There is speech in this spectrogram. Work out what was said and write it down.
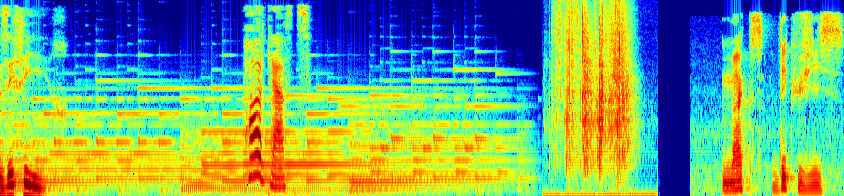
Zéphyr. Podcasts. Max Décugis,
